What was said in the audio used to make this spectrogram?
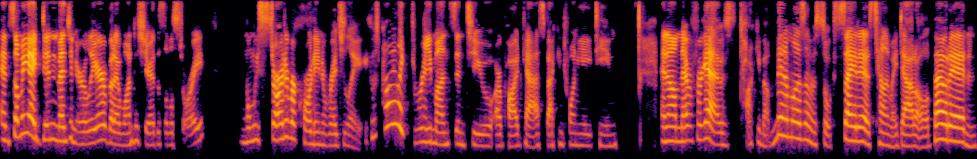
And something I didn't mention earlier, but I wanted to share this little story when we started recording originally, it was probably like three months into our podcast back in 2018. And I'll never forget, I was talking about minimalism. I was so excited. I was telling my dad all about it and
